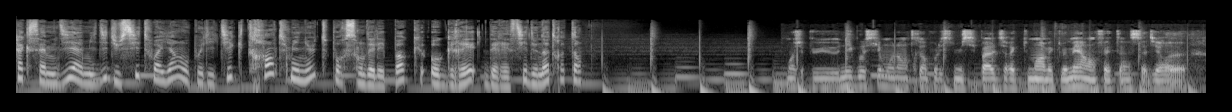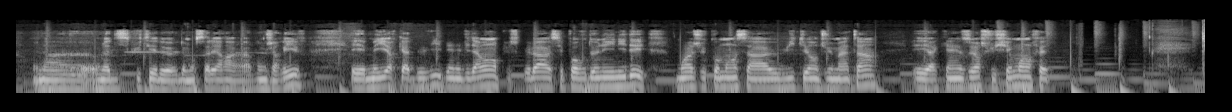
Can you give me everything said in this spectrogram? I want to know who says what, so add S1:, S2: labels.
S1: chaque samedi à midi du citoyen au politique, 30 minutes pour sonder l'époque au gré des récits de notre temps.
S2: Moi, j'ai pu négocier mon entrée en police municipale directement avec le maire, en fait. Hein. C'est-à-dire, euh, on, a, discuté de, mon salaire avant que j'arrive. Et meilleur cadre de vie, bien évidemment, puisque là, c'est pour vous donner une idée. Moi, je commence à 8 heures du matin et à 15 heures, je suis chez moi, en fait.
